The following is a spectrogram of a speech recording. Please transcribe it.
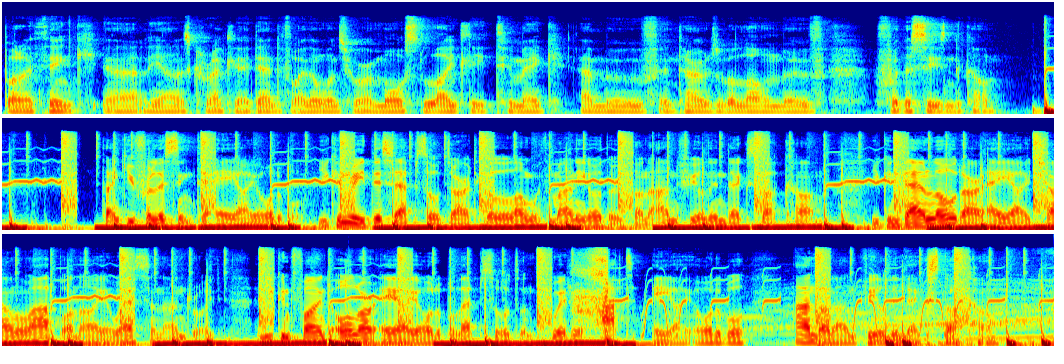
But I think uh, Leanne has correctly identified the ones who are most likely to make a move in terms of a loan move for the season to come. Thank you for listening to AI Audible. You can read this episode's article along with many others on AnfieldIndex.com. You can download our AI channel app on iOS and Android. And you can find all our AI Audible episodes on Twitter at AI Audible and on AnfieldIndex.com.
